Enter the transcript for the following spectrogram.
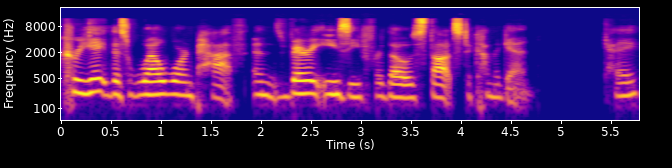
create this well worn path, and it's very easy for those thoughts to come again. Okay.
